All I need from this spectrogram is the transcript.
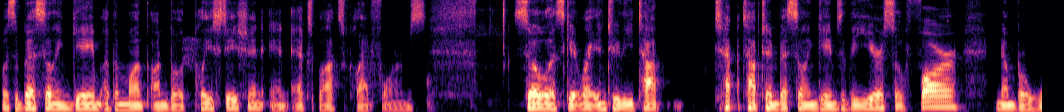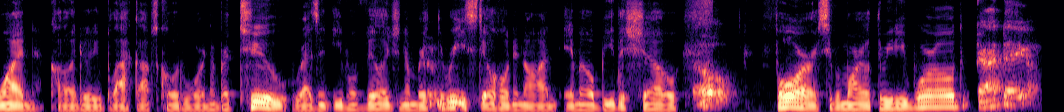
was the best selling game of the month on both PlayStation and Xbox platforms. So let's get right into the top t- top 10 best-selling games of the year so far. Number one call of duty black ops cold war. Number two resident evil village. Number oh. three still holding on mlb the show. Oh. Four, super mario 3d world. God damn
